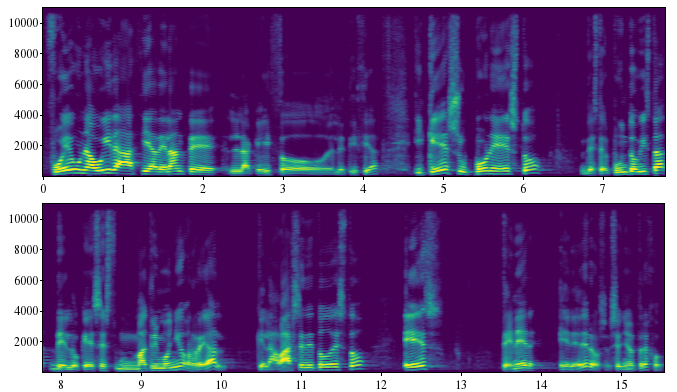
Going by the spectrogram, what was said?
fue una huida hacia adelante la que hizo Leticia. ¿Y qué supone esto desde el punto de vista de lo que es un matrimonio real? Que la base de todo esto es tener herederos, señor Trejo.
